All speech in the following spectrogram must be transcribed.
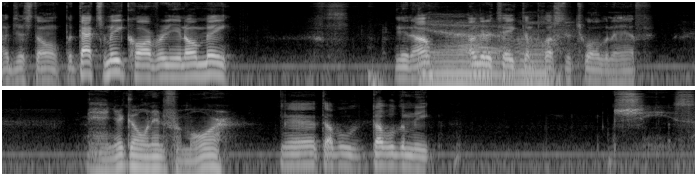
I just don't. But that's me, Carver. You know me. You know. Yeah, I'm gonna take them know. plus the twelve and a half. Man, you're going in for more. Yeah, double double the meat. Jeez.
